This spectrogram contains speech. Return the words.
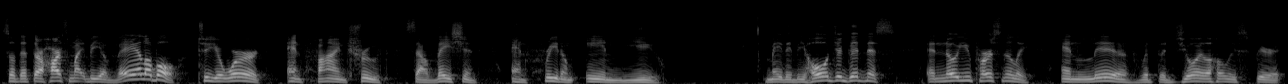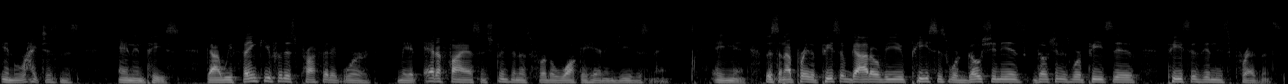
so that their hearts might be available to your word and find truth, salvation, and freedom in you. May they behold your goodness and know you personally and live with the joy of the Holy Spirit in righteousness and in peace. God, we thank you for this prophetic word. May it edify us and strengthen us for the walk ahead in Jesus' name. Amen. Listen, I pray the peace of God over you. Peace is where Goshen is. Goshen is where peace is. Peace is in his presence.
